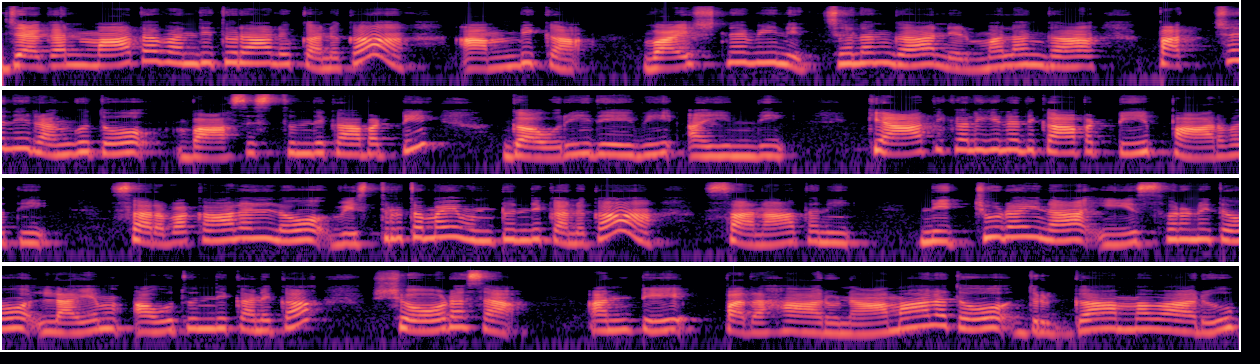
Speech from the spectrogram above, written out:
జగన్మాత వందితురాలు కనుక అంబిక వైష్ణవి నిశ్చలంగా నిర్మలంగా పచ్చని రంగుతో భాసిస్తుంది కాబట్టి గౌరీదేవి అయింది. ఖ్యాతి కలిగినది కాబట్టి పార్వతి. సర్వకాలంలో విస్తృతమై ఉంటుంది కనుక సనాతని. నిత్యుడైన ఈశ్వరునితో లయం అవుతుంది కనుక షోడశ. అంటే పదహారు నామాలతో దుర్గా అమ్మవారు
